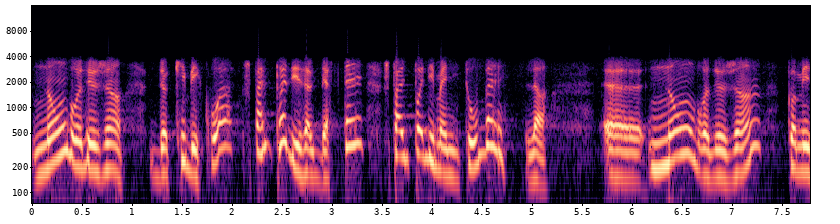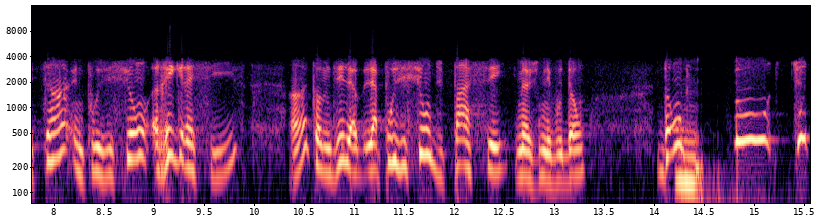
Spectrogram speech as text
nombre de gens de Québécois, je parle pas des Albertains, je parle pas des Manitobains, là, euh, nombre de gens comme étant une position régressive, hein, comme dit la, position du passé, imaginez-vous donc. Donc, mm. toute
